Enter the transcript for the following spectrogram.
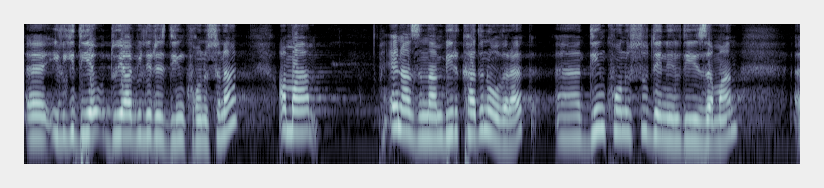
e, ilgi diye, duyabiliriz din konusuna. Ama en azından bir kadın olarak e, din konusu denildiği zaman e,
